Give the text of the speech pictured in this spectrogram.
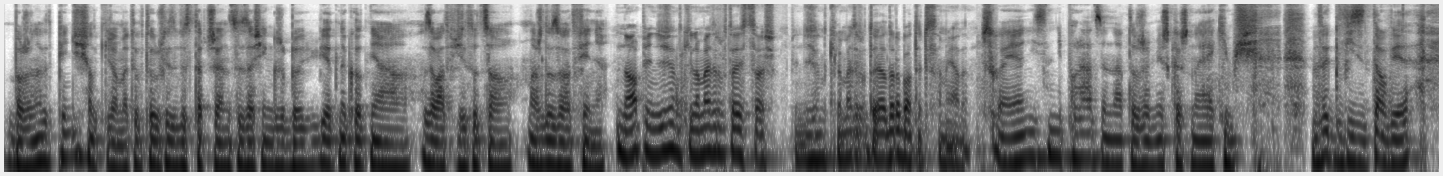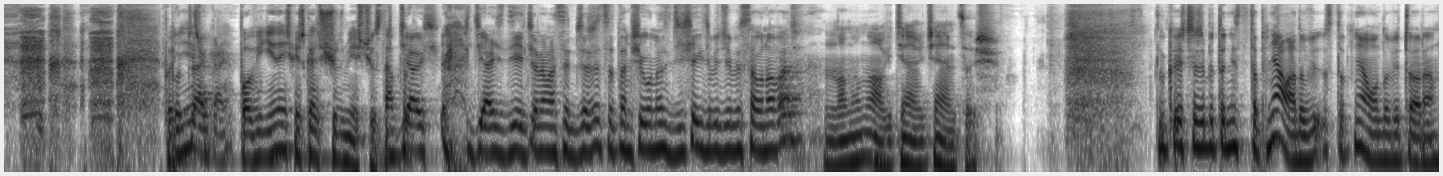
Boże, nawet 50 kilometrów to już jest wystarczający zasięg, żeby jednego dnia załatwić to, co masz do załatwienia. No, 50 km to jest coś. 50 km to ja do roboty czasami jadę. Słuchaj, ja nic nie poradzę na to, że mieszkasz na jakimś wygwizdowie. Powinieneś, Poczekaj. powinieneś mieszkać w Śródmieściu. Stamtąd... Widziałeś, widziałeś zdjęcia na Messengerze, co tam się u nas dzisiaj, gdzie będziemy saunować? No, no, no, widziałem, widziałem coś. Tylko jeszcze, żeby to nie stopniało do, stopniało do wieczora.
